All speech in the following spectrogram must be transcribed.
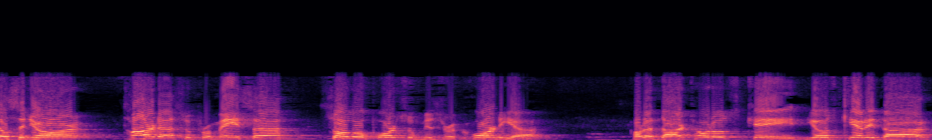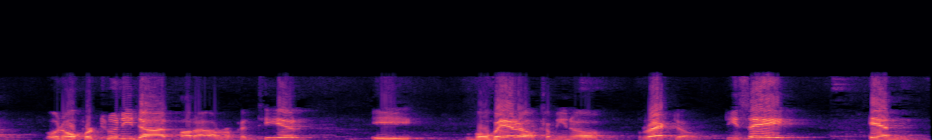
El Señor tarda su promesa solo por su misericordia para dar todos que Dios quiere dar una oportunidad para arrepentir y volver al camino recto. Dice en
